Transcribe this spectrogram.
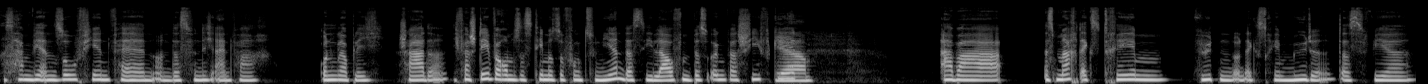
das haben wir in so vielen Fällen und das finde ich einfach unglaublich schade. Ich verstehe, warum Systeme so funktionieren, dass sie laufen, bis irgendwas schief geht. Ja. Aber es macht extrem wütend und extrem müde, dass wir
